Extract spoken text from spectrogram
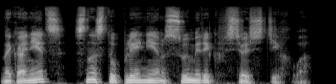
Наконец, с наступлением сумерек все стихло.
